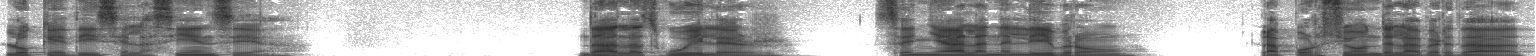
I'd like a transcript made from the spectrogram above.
lo que dice la ciencia. Dallas Wheeler señala en el libro la porción de la verdad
